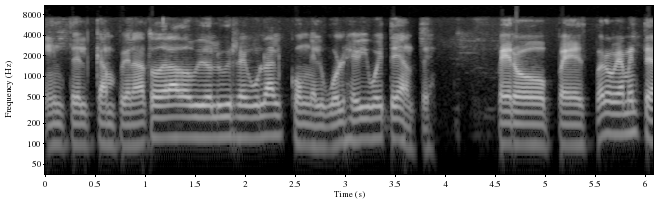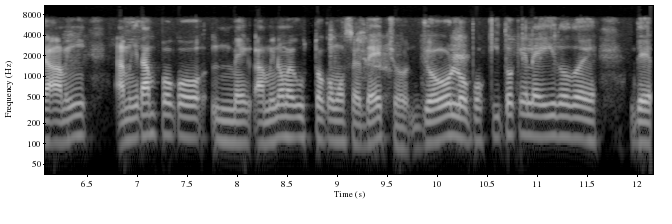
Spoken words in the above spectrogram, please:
entre el campeonato de la WWE regular con el World Heavyweight de antes pero pues pero obviamente a mí a mí tampoco me, a mí no me gustó cómo se de hecho yo lo poquito que he leído de, de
